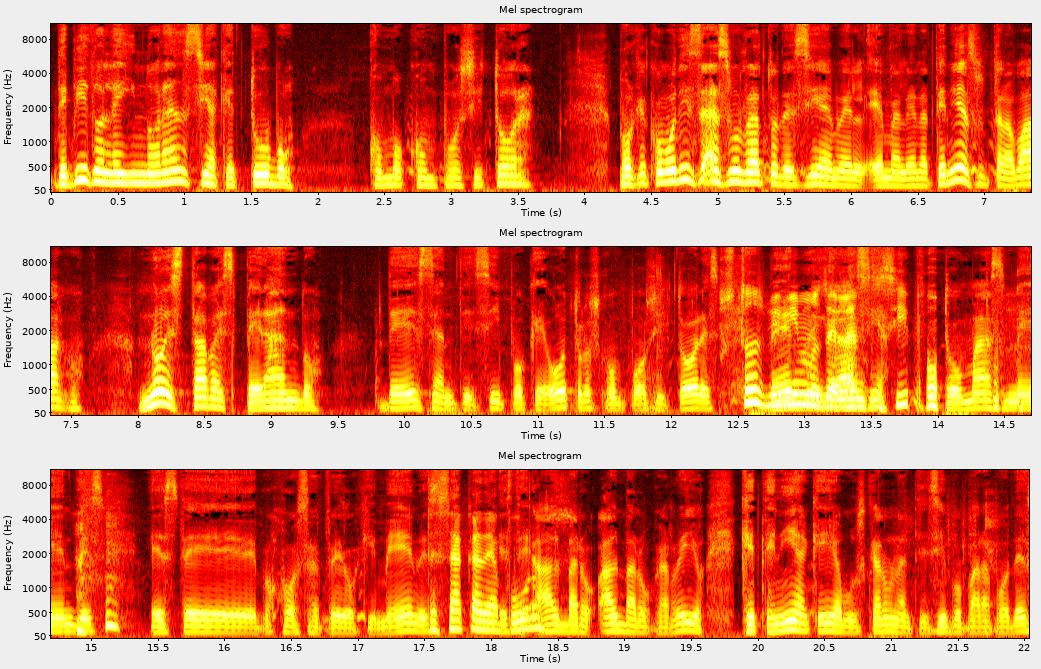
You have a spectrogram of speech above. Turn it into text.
debido a la ignorancia que tuvo como compositora. Porque como dice hace un rato decía Emma Elena, tenía su trabajo, no estaba esperando de ese anticipo que otros compositores pues todos vivimos del anticipo. Tomás Méndez este José Alfredo Jiménez te saca de este, Álvaro Álvaro Carrillo que tenían que ir a buscar un anticipo para poder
